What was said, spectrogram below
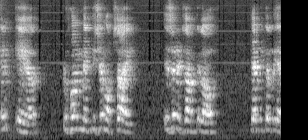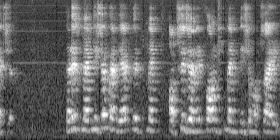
in air to form magnesium oxide is an example of chemical reaction. That is magnesium when react with oxygen it forms magnesium oxide.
